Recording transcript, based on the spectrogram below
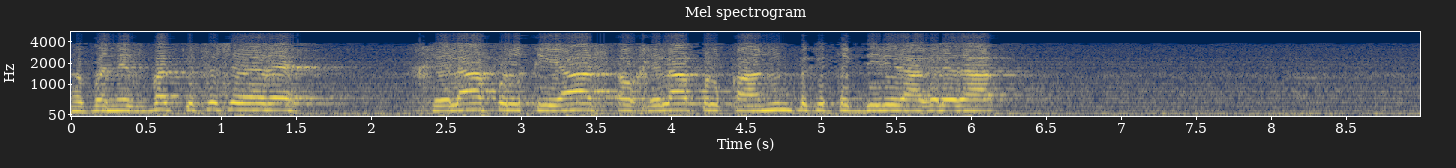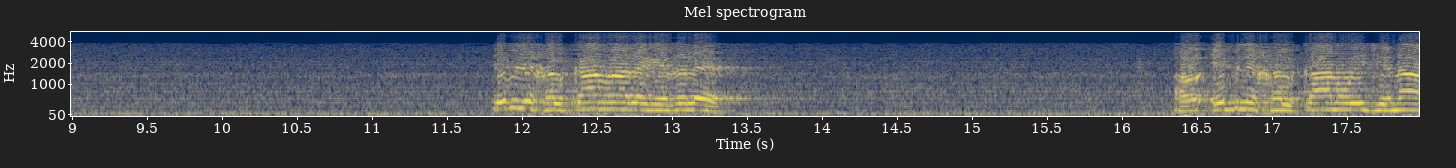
نو په نسبت کې څه شوی دی خلاف القياس او خلاف القانون په کې تبدیلی راغلی ده ابن خلقان را لګیدل او ابن خلقان وی جنا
